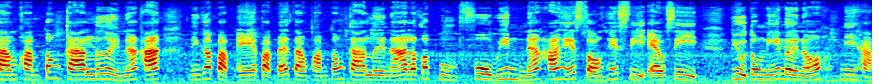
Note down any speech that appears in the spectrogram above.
ตามความต้องการเลยนะคะ นี่ก็ปรับแอร์ปรับได้ตามความต้องการเลยนะ แล้วก็ปุ่ม4 win นะคะ H2 H4 L4 อยู่ตรงนี้เลยเนาะนี่ค่ะ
